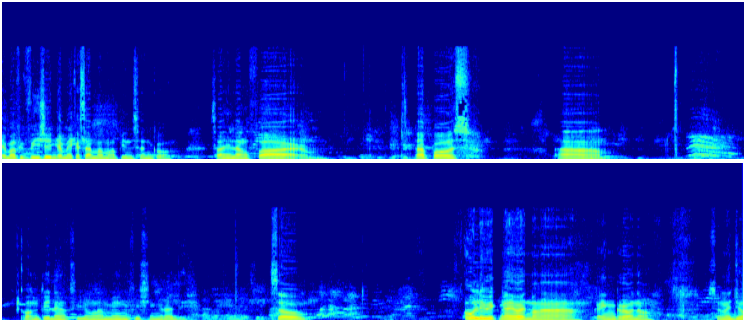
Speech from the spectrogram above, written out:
ay mag-fishing kami kasama mga pinsan ko sa kanilang farm. Tapos, um, konti lang kasi yung aming fishing rod eh. So, Holy Week ngayon mga ka-ingro, no? So, medyo,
